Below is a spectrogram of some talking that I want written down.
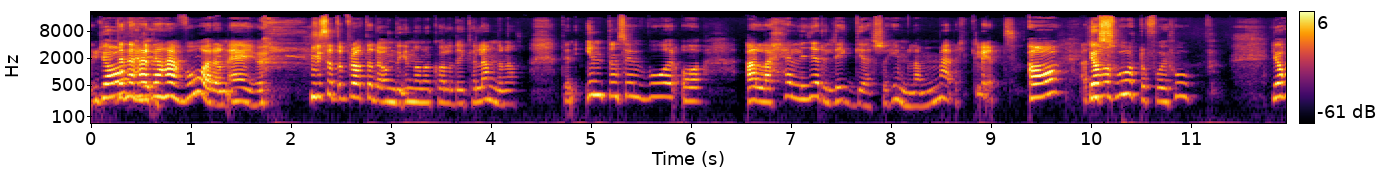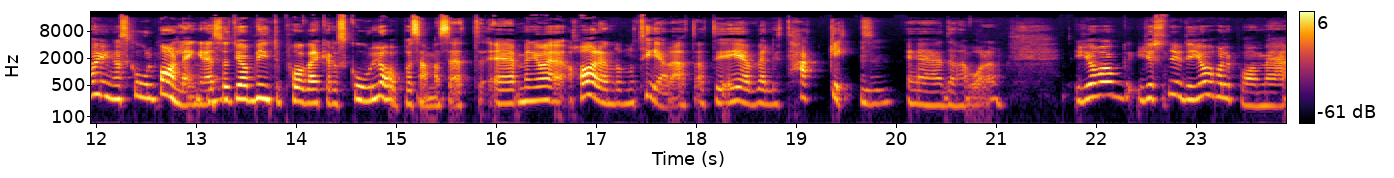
ja den, här, den här våren är ju, vi satt och pratade om det innan och kollade i kalendern, att det är en intensiv vår och alla helger ligger så himla märkligt. ja, Att det är jag, svårt att få ihop. jag har ju inga skolbarn längre Mm. så att jag blir inte påverkad av skollov på samma sätt. Eh, men jag har ändå noterat att det är väldigt hackigt Mm. eh, den här våren. Jag, just nu det jag håller på med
